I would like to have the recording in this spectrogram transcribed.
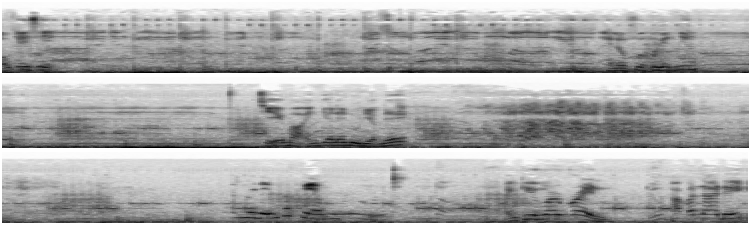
Ok chị Phượng Uyên nhá. Chị ấy bảo anh kia lên đủ điểm đi năm mươi điểm có kèo. Thank you my friend. Have a nice day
